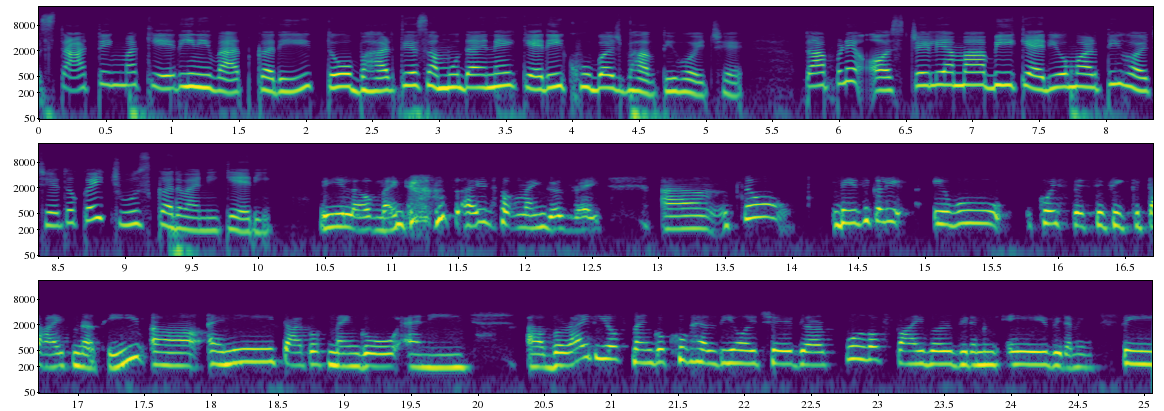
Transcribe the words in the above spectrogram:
સ્ટાર્ટિંગમાં કેરીની વાત કરી તો ભારતીય સમુદાયને કેરી ખૂબ જ ભાવતી હોય છે તો આપણે ઓસ્ટ્રેલિયામાં બી કેરીઓ મળતી હોય છે તો કઈ ચૂઝ કરવાની કેરી We love mangoes. I love mangoes, right? Um, so basically એવું કોઈ સ્પેસિફિક ટાઈપ નથી any type of mango any variety of mango ખૂબ હેલ્ધી હોય છે they are full of fibre vitamin A vitamin C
